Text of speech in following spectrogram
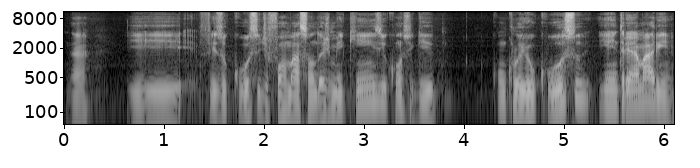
né? E fiz o curso de formação em 2015, consegui concluir o curso e entrei na Marinha.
